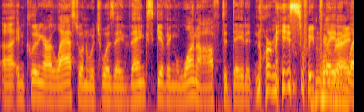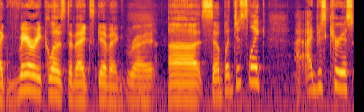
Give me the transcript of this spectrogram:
Uh, including our last one, which was a Thanksgiving one-off to date at Normies. We played Right. it like very close to Thanksgiving. Right. Uh, so, but just like, I- I'm just curious,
